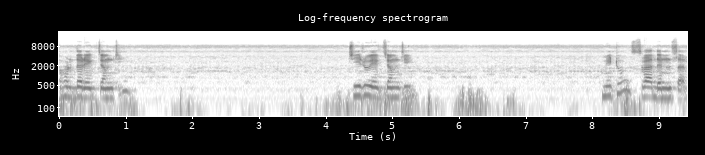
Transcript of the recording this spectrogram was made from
હળદર એક ચમચી, જીરું એક ચમચી, મીઠું સ્વાદ અનુસાર.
